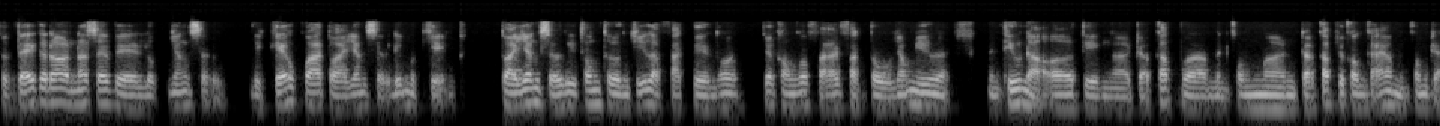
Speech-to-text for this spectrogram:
thực tế cái đó nó sẽ về luật dân sự thì kéo qua tòa dân sự để thực kiện tòa dân sự thì thông thường chỉ là phạt tiền thôi, chứ không có phải phạt tù giống như là mình thiếu nợ, tiền ờ, trợ cấp và mình không ờ, trợ cấp cho con cái mà mình không trả.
